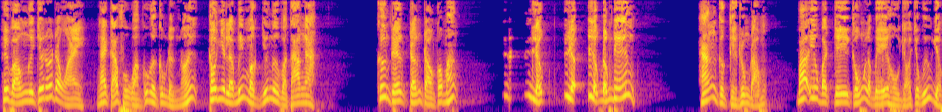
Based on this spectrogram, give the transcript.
hy vọng ngươi chớ nói ra ngoài, ngay cả phụ hoàng của ngươi cũng đừng nói, coi như là bí mật giữa ngươi và ta nha. Khương Triệt trận tròn con mắt. Lục, lục, lục Động Thiên. Hắn cực kỳ rung động, ba yêu Bạch Kỳ cũng là bị hù dọa cho quyếu dụm.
